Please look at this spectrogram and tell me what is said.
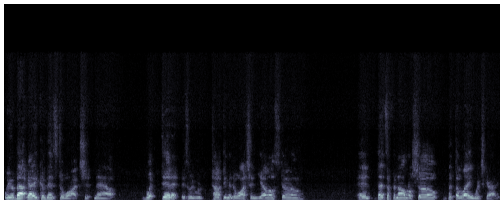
we about got him convinced to watch it. Now, what did it is we were talking him into watching Yellowstone, and that's a phenomenal show, but the language got him.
